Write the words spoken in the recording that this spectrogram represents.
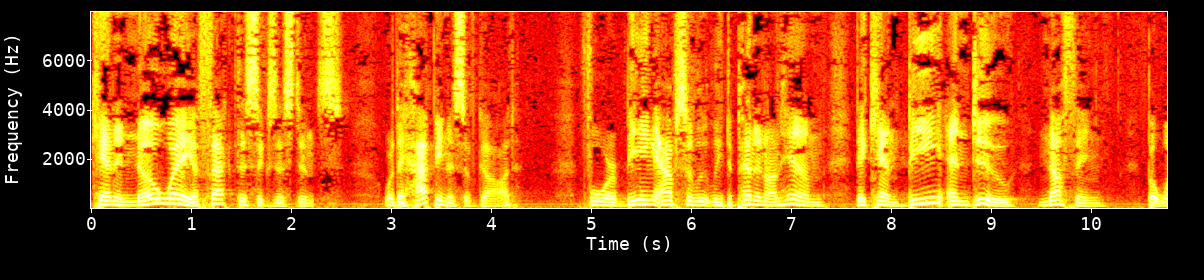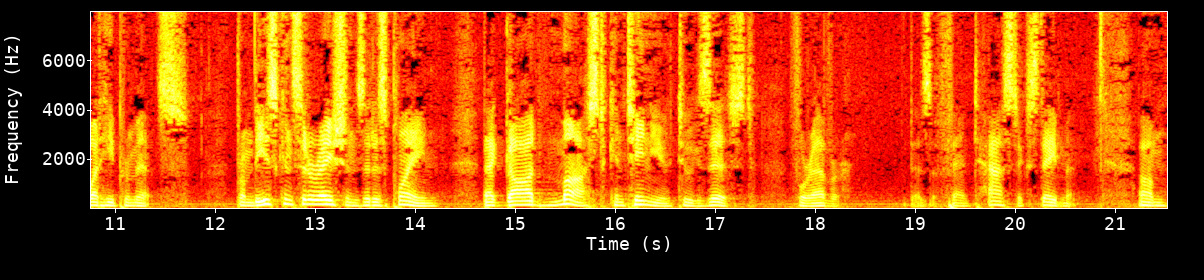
can in no way affect this existence or the happiness of God, for being absolutely dependent on Him, they can be and do nothing but what He permits. From these considerations, it is plain that God must continue to exist forever. That's a fantastic statement. Um,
